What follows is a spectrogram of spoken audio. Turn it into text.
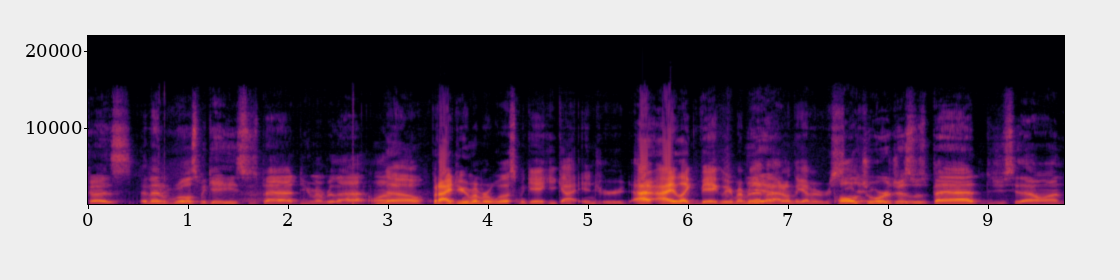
Because and then Willis McGahee's was bad. Do you remember that one? No, but I do remember Willis McGahee got injured. I, I like vaguely remember that, but Yeah. I don't think I've ever Paul seen it. Paul George's was bad. Did you see that one?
